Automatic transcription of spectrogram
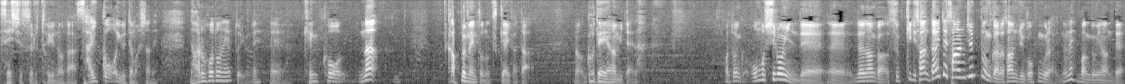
摂取するというのが最高言ってましたね。なるほどね、というね、えー健康なカップ麺との付き合い方のご提案みたいな。まあとにかく面白いんで、えーで、なんか、すっきり、さん大体30分から35分ぐらいのね、番組なんで、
